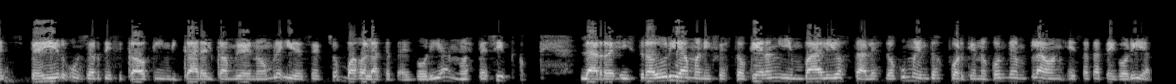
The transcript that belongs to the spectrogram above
expedir un certificado que indicara el cambio de nombre y de sexo bajo la categoría no específico. La registraduría manifestó que eran inválidos tales documentos porque no contemplaban esa categoría,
